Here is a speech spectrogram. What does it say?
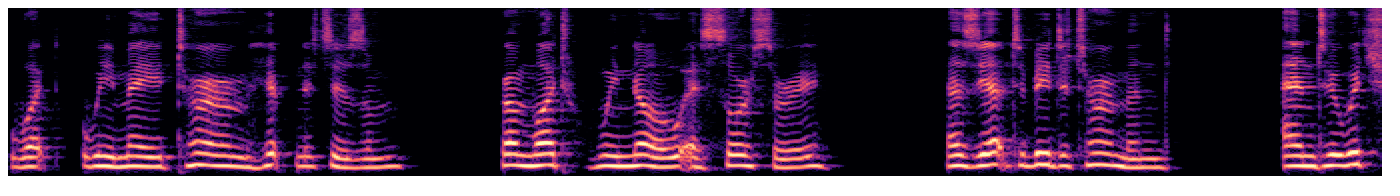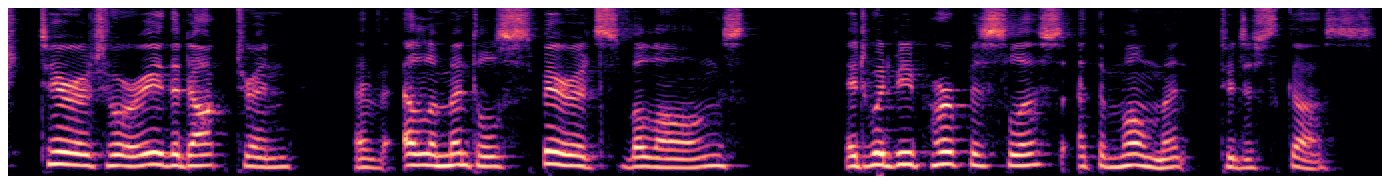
what we may term hypnotism from what we know as sorcery, has yet to be determined, and to which territory the doctrine of elemental spirits belongs, it would be purposeless at the moment to discuss.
